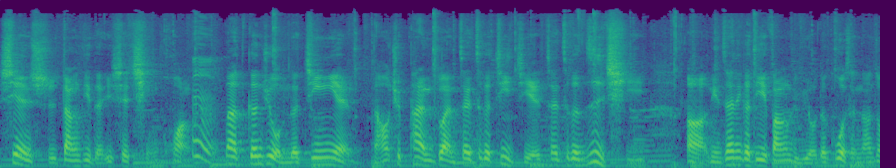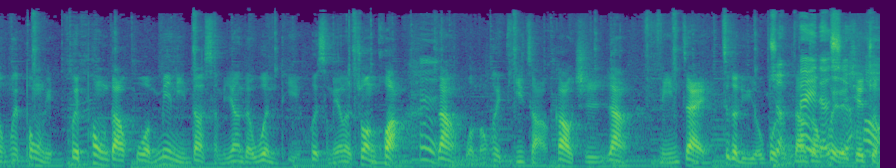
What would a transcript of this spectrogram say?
现实当地的一些情况。嗯，那根据我们的经验，然后去判断在这个季节，在这个日期。啊，你在那个地方旅游的过程当中会碰会碰到或面临到什么样的问题，或什么样的状况，嗯，让我们会提早告知，让您在这个旅游过程当中会有一些准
